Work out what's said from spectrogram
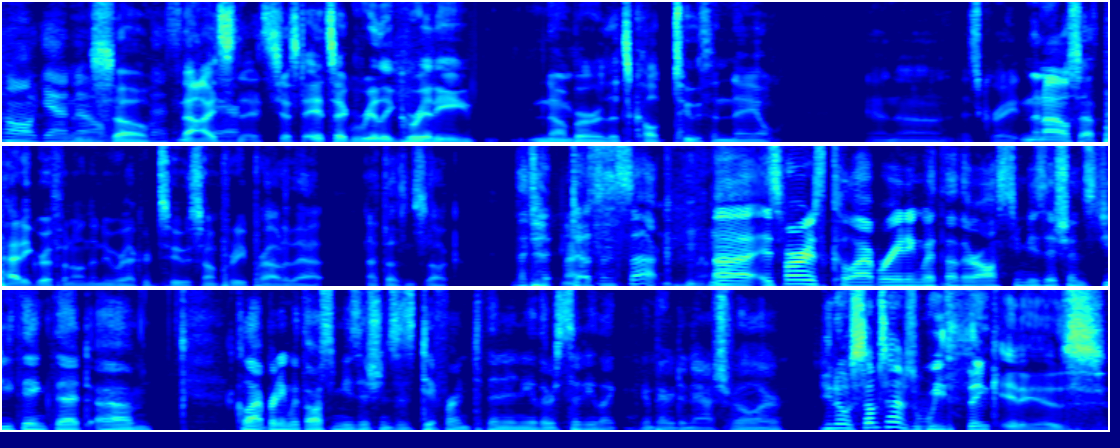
Oh yeah, no. And so no, not it's fair. it's just it's a really gritty number that's called Tooth and Nail, and uh, it's great. And then I also have Patty Griffin on the new record too, so I'm pretty proud of that. That doesn't suck. That d- Nice. doesn't suck. uh, as far as collaborating with other Austin musicians, do you think that um, collaborating with Austin musicians is different than any other city, like compared to Nashville or You know, sometimes we think it is.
